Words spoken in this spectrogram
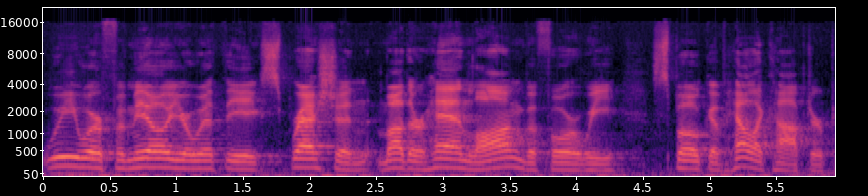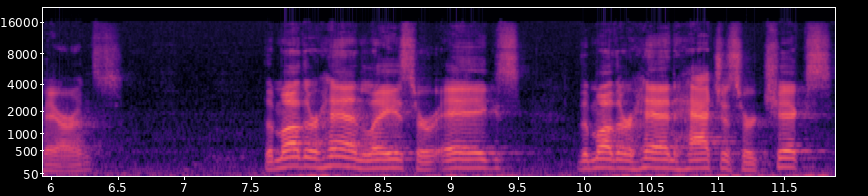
We were familiar with the expression mother hen long before we spoke of helicopter parents. The mother hen lays her eggs, the mother hen hatches her chicks,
